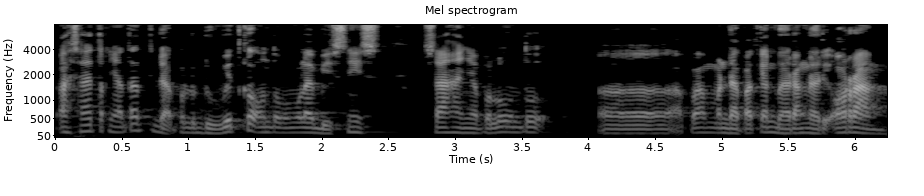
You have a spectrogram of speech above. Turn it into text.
ah saya ternyata tidak perlu duit kok untuk memulai bisnis. Saya hanya perlu untuk eh, apa mendapatkan barang dari orang.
